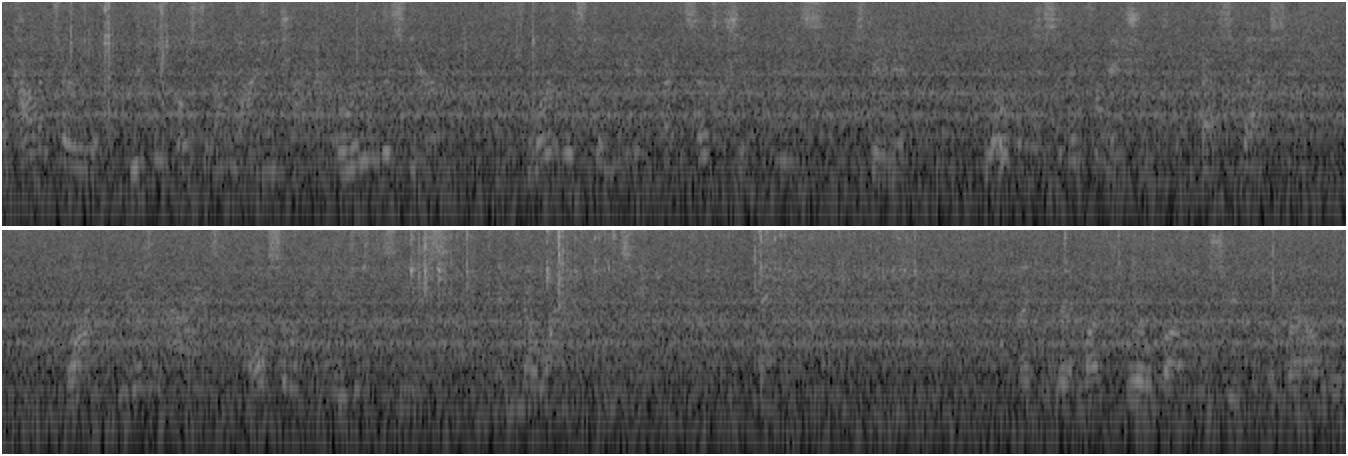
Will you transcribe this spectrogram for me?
A commentary that was briefly posted online in China earlier this year, before it was deleted by the censorship police, stated, the openness of information is the best vaccine. Blocked ears and eyes are also a contagious disease, and no one can escape it. Thank you. Thank you very much. We'll uh, proceed with the round of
